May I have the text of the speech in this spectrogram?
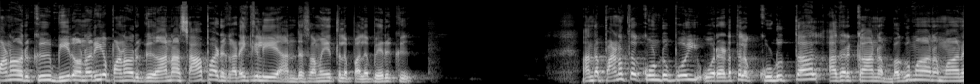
பணம் இருக்குது பீரோ நிறைய பணம் இருக்குது ஆனால் சாப்பாடு கிடைக்கலையே அந்த சமயத்தில் பல பேருக்கு. அந்த பணத்தை கொண்டு போய் ஒரு இடத்துல கொடுத்தால் அதற்கான பகுமானமான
